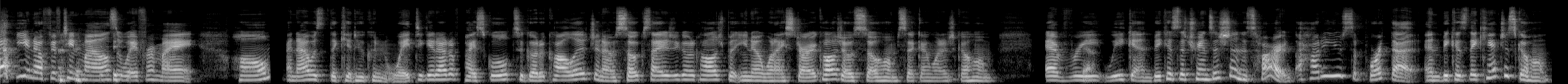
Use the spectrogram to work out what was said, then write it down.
you know, 15 miles away from my home. And I was the kid who couldn't wait to get out of high school to go to college. And I was so excited to go to college. But, you know, when I started college, I was so homesick. I wanted to go home every Yeah. weekend because the transition is hard. How do you support that? And because they can't just go home.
